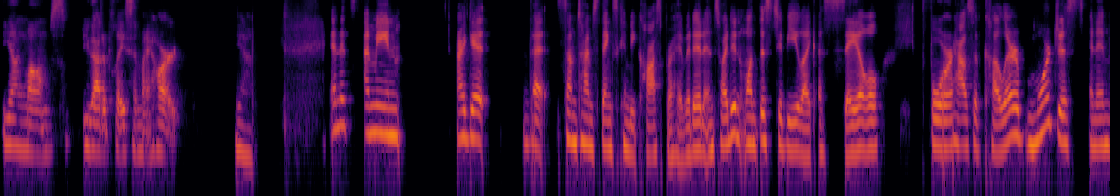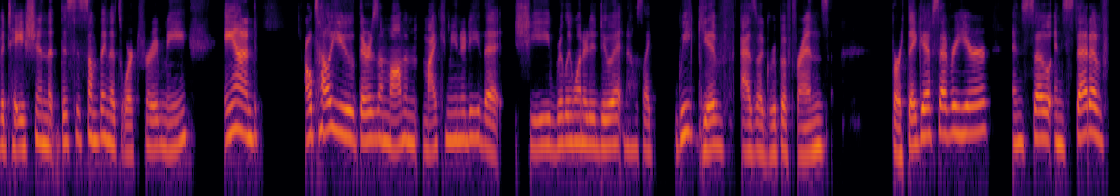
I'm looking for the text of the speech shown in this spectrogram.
young moms, you got a place in my heart. Yeah. And it's, I mean, I get that sometimes things can be cost prohibited. And so I didn't want this to be like a sale for House of Color, more just an invitation that this is something that's worked for me. And I'll tell you, there's a mom in my community that she really wanted to do it. And I was like, we give as a group of friends birthday gifts every year. And so instead of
